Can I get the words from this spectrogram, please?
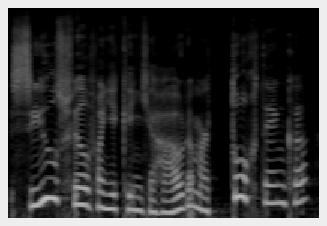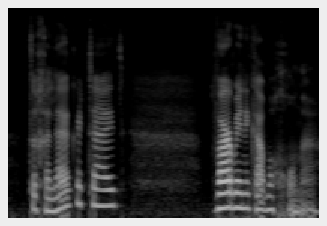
zielsveel van je kindje houden, maar toch denken tegelijkertijd: waar ben ik aan begonnen?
